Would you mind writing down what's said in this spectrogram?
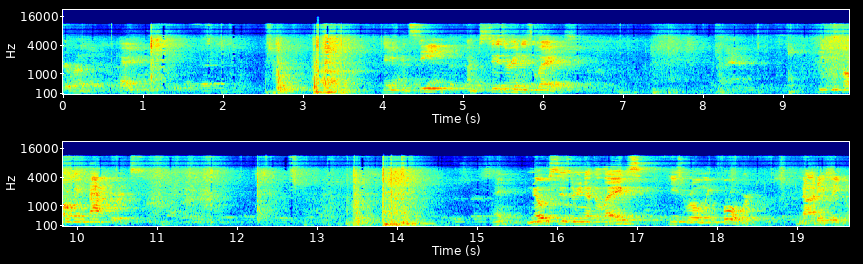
Guruma, okay? Okay, you can see I'm scissoring his legs. He's falling backwards. Okay? No scissoring of the legs. He's rolling forward. Not illegal.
